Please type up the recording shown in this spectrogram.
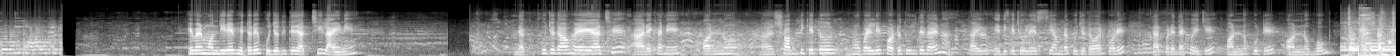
যেভাবে সবাই এবার মন্দিরের ভেতরে পুজো দিতে যাচ্ছি লাইনে। দেখো, পুজো দেওয়া হয়ে গেছে, আর এখানে অন্য সব দিকে তো মোবাইলে ফটো তুলতে দেয় না, তাই এদিকে চলে এসেছি আমরা পুজো দেওয়ার পরে। তারপরে দেখো এই যে অন্নকূটের অন্নভোগ সাথে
